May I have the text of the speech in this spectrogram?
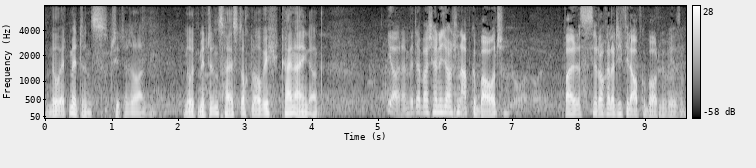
No Admittance steht da dran. No Admittance heißt doch, glaube ich, kein Eingang. Ja, dann wird er wahrscheinlich auch schon abgebaut, weil es ist ja doch relativ viel aufgebaut gewesen.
